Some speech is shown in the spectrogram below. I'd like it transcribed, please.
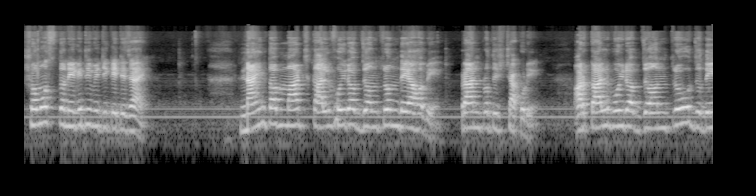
সমস্ত নেগেটিভিটি কেটে যায়। নাইনথ অফ মার্চ কাল ভৈরব যন্ত্রম দেয়া হবে। প্রাণ প্রতিষ্ঠা করে। আর কাল ভৈরব যন্ত্র যদি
